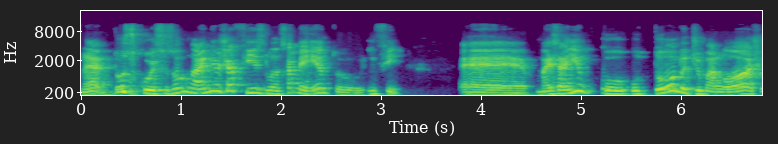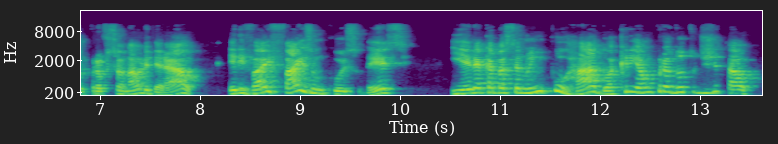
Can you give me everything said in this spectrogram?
Né? Dos cursos online eu já fiz lançamento, enfim. É, mas aí o, o, dono de uma loja, o profissional liberal, ele vai e faz um curso desse e ele acaba sendo empurrado a criar um produto digital,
